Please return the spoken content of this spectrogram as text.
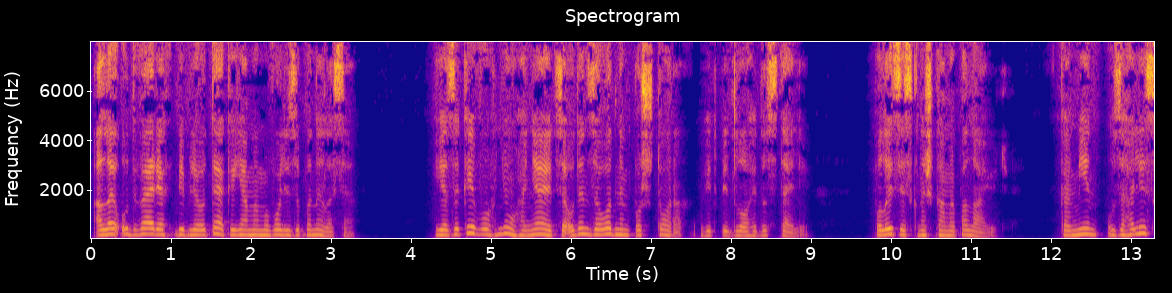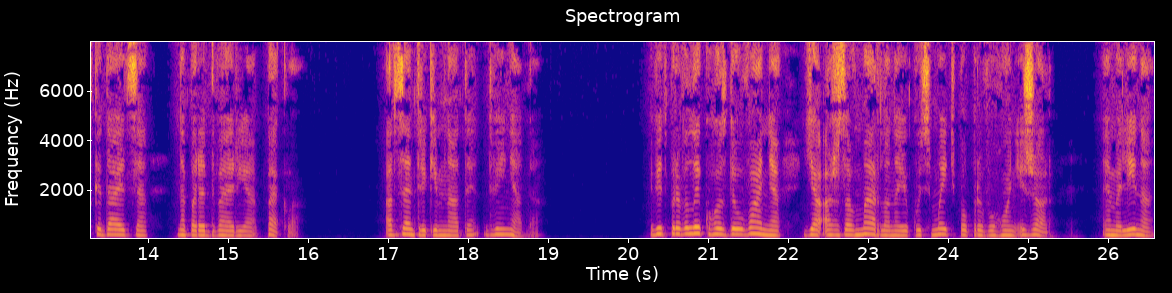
Але у дверях бібліотеки я мимоволі зупинилася. Язики вогню ганяються один за одним по шторах від підлоги до стелі. Полиці з книжками палають. Камін узагалі скидається на переддвер'я пекла, а в центрі кімнати двійнята. Від превеликого здивування я аж завмерла на якусь мить попри вогонь і жар. Емеліна,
